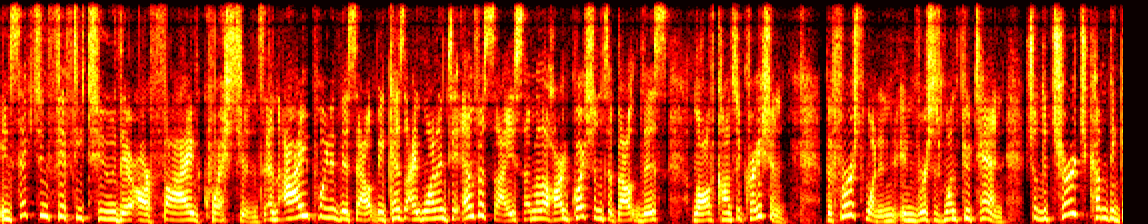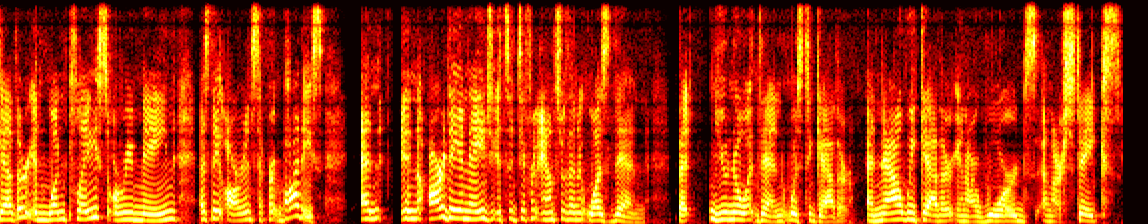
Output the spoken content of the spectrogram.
In section 52, there are five questions, and I pointed this out because I wanted to emphasize some of the hard questions about this law of consecration. The first one, in, in, verses 1 through 10, should the church come together in one place or remain as they are in separate bodies? And in our day and age, it's a different answer than it was then. But you know it then was to gather. And now we gather in our wards and our stakes,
